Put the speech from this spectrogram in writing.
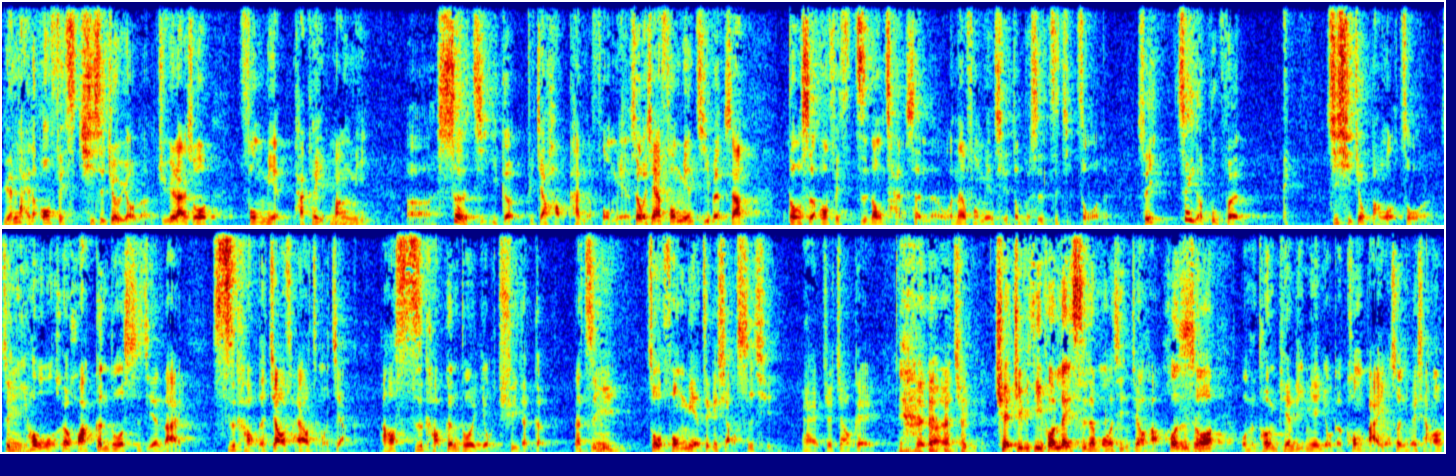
原来的 Office 其实就有了。举例来说，封面它可以帮你呃设计一个比较好看的封面，所以我现在封面基本上都是 Office 自动产生的。我那个封面其实都不是自己做的，所以这个部分，哎，机器就帮我做了。所以以后我会花更多时间来思考我的教材要怎么讲。然后思考更多有趣的梗。那至于做封面这个小事情，哎，就交给这个 Chat GPT 或类似的模型就好。或者是说，我们投影片里面有个空白，有时候你会想要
